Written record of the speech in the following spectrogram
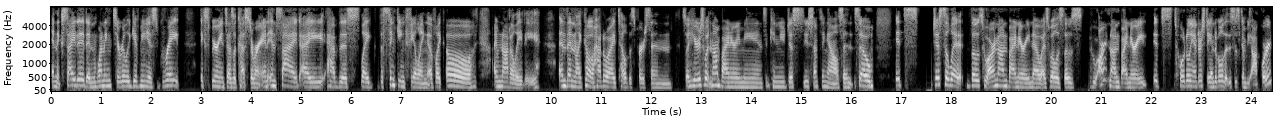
and excited and wanting to really give me this great experience as a customer. And inside i have this like the sinking feeling of like oh i'm not a lady. And then like oh how do i tell this person? So here's what non-binary means. Can you just do something else? And so it's just to let those who are non-binary know as well as those who aren't non-binary it's totally understandable that this is going to be awkward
